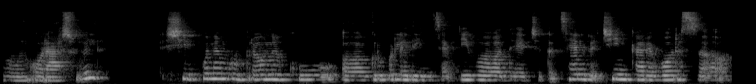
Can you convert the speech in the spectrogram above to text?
um, orașul și punem împreună cu uh, grupurile de inițiativă de cetățeni, vecini care vor să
